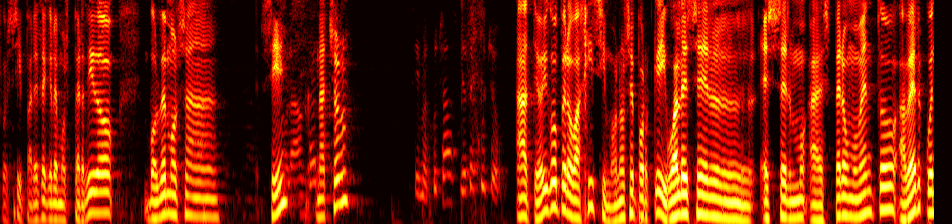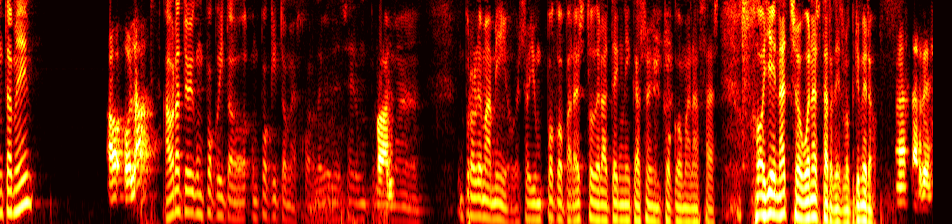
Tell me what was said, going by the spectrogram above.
Pues sí, parece que le hemos perdido. Volvemos a. ¿Sí? ¿Nacho? ¿Sí me escuchas? Yo te escucho. Ah, te oigo, pero bajísimo. No sé por qué. Igual es el. Es el mo- ah, espera un momento. A ver, cuéntame. Ah, ¿Hola? Ahora te oigo un poquito, un poquito mejor. Debe de ser un Vale. Un problema mío, que soy un poco para esto de la técnica, soy un poco manazas. Oye, Nacho, buenas tardes, lo primero. Buenas tardes.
